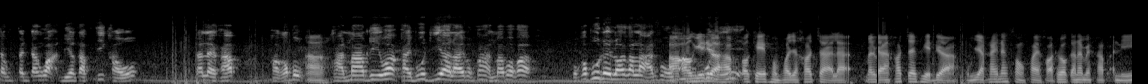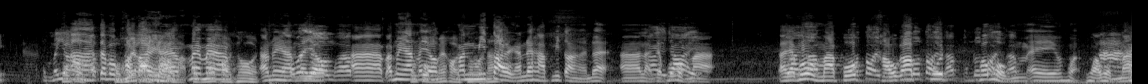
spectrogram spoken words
จังเป็นจังหวะเดียวกับที่เขานั่นแหละครับเขาก็บอกอ่า หันมาพอดีว่าใครพูดเที่ยอะไร ผมก็หันมาบอกว่าผมก็พูดลอยๆกับหลานผมเอาเอางี้ดีกว่าครับพูโอเคผมพอจะเข้าใจแล้วมันเป็นการเข้าใจผิดดีกว่าผมอยากให้ทั้งสองฝ่ายขอโทษกันได้ไหมครับอันนี้ ผมไม่ยอมอ่าแต่ผมขอต่อยครับไม่ไม่ขขออโทโทษษอันนี้ครับนายกอ่าอันนี้ครับนายกมันมีต่อยกันด้วยครับ มีต่อยกันด้วยอ่าหลังจากพวกผมมา หลังจากพวกผมมาปุ๊บเขาก็พูดพวกผมไอหัวหัวผมมา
